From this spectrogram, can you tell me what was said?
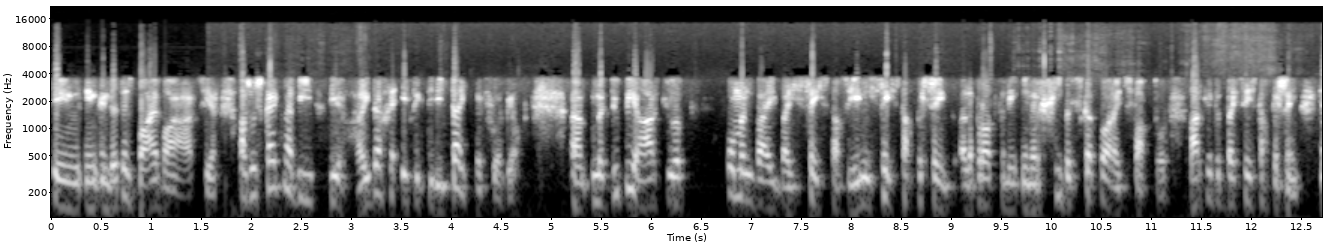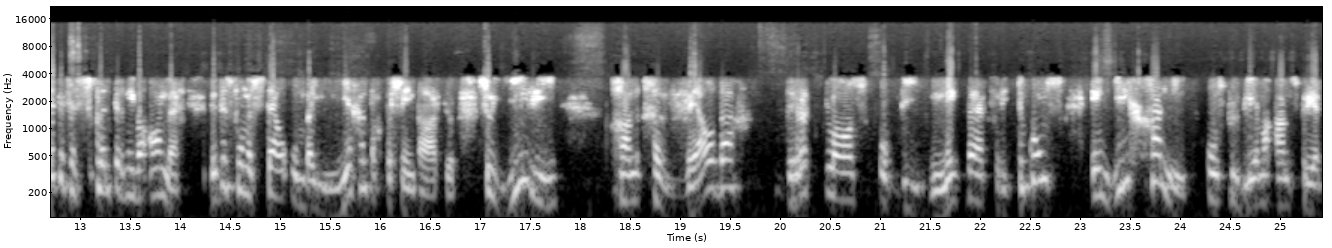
En en en dit is baie baie hartseer. As ons kyk na die die huidige effektiwiteit byvoorbeeld. Um, Medupi hardloop om en by by 60, hier nie 60%. Hulle praat van die energiebeskikbaarheidsfaktor. Hardloop dit by 60%. Dit is 'n splinternuwe aanleg. Dit is veronderstel om by 90% te hardloop. So hierdie gaan geweldig druk plaas op die netwerk vir die toekoms en hierdie gaan nie ons probleme aanspreek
